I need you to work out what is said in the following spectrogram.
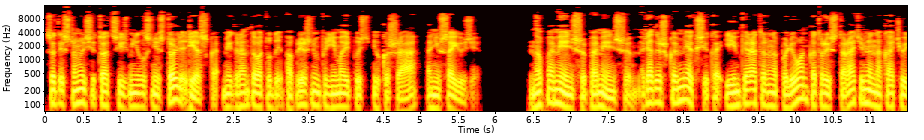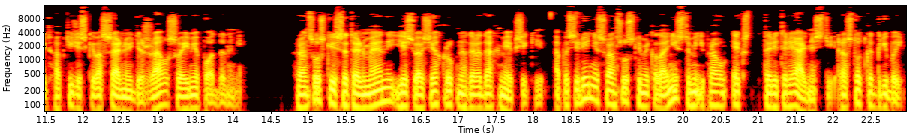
С этой страной ситуация изменилась не столь резко, мигрантов оттуда по-прежнему принимают пусть и в КША, а не в Союзе. Но поменьше, поменьше. Рядышком Мексика и император Наполеон, который старательно накачивает фактически вассальную державу своими подданными. Французские сеттельмены есть во всех крупных городах Мексики, а поселения с французскими колонистами и правом экстерриториальности растут как грибы.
